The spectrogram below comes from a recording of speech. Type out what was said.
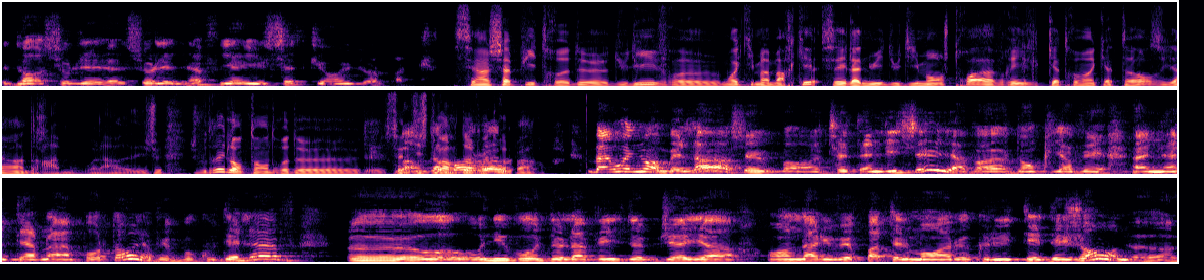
Dans, sur, les, sur les neuf, il y a eu sept qui ont eu leur bac. C'est un chapitre de, du livre, euh, moi qui m'a marqué. C'est la nuit du dimanche 3 avril 94. Il y a un drame. Voilà. Je, je voudrais l'entendre de, cette histoire de votre euh, part. Ben oui, non, mais là, c'est bon, un lycée. Il y avait, donc il y avait un internat important. Il y avait beaucoup d'élèves. Euh, au niveau de la ville de Bjaya, on n'arrivait pas tellement à recruter des gens, euh,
